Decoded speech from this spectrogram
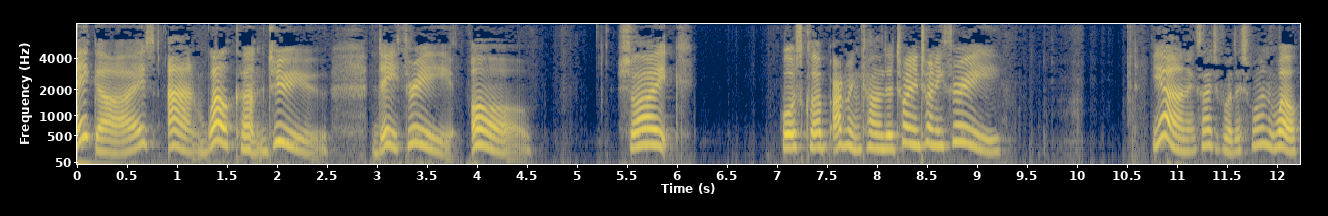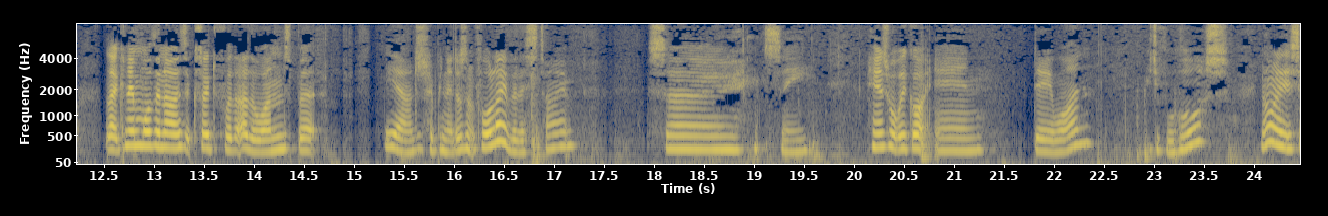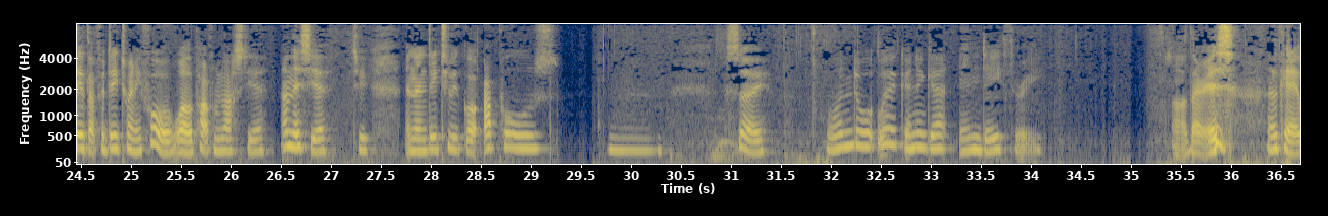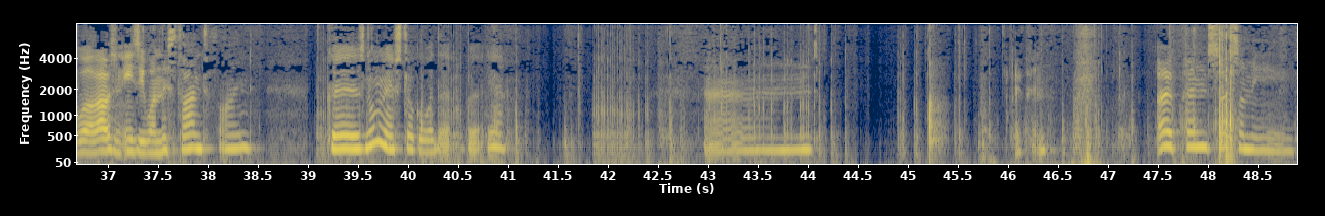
Hey guys, and welcome to day three of Schleich Horse Club Advent Calendar 2023. Yeah, I'm excited for this one. Well, like no more than I was excited for the other ones, but yeah, I'm just hoping it doesn't fall over this time. So, let's see. Here's what we got in day one. Beautiful horse. Normally they save that for day 24, well, apart from last year, and this year too. And then day two we've got apples, um, so, wonder what we're gonna get in day three. Oh, there it is. Okay, well, that was an easy one this time to find. Because normally I struggle with it, but yeah. And. Open. Open sesame.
